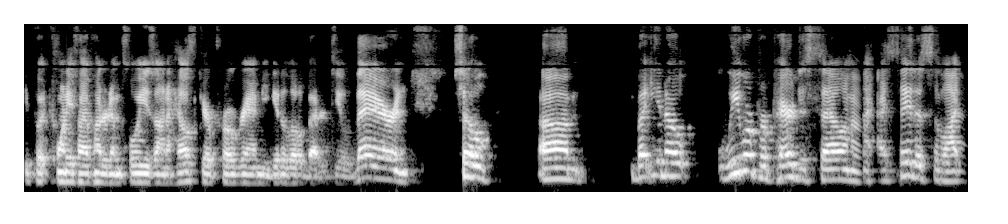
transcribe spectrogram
you put 2,500 employees on a healthcare program, you get a little better deal there. And so, um, but you know, we were prepared to sell, and I, I, say this a lot.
